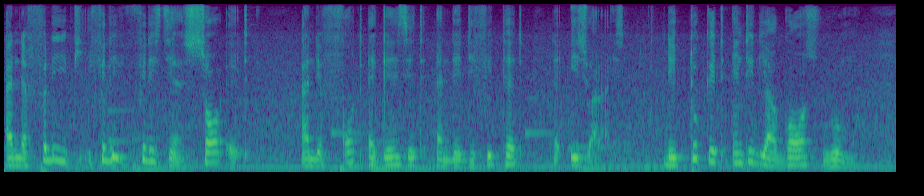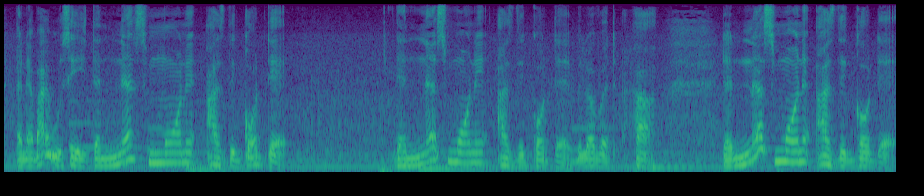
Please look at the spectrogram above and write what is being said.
and the Philistines saw it, and they fought against it, and they defeated the Israelites. They took it into their God's room, and the Bible says the next morning as they got there, the next morning as they got there, beloved, ha, the next morning as they got there,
